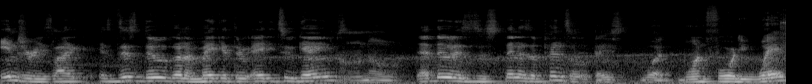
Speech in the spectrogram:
injuries. Like, is this dude gonna make it through 82 games? I don't know. That dude is as thin as a pencil. They what 140 wet.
